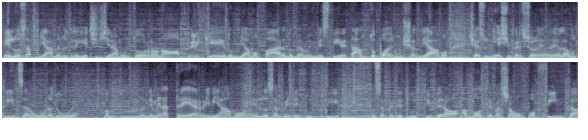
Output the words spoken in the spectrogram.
E lo sappiamo, è inutile che ci giriamo intorno. No, perché dobbiamo fare, dobbiamo investire, tanto poi non ci andiamo. Cioè, su 10 persone la utilizzano una, due, ma mm, nemmeno a tre arriviamo. E lo sapete tutti, lo sapete tutti, però a volte facciamo un po' finta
